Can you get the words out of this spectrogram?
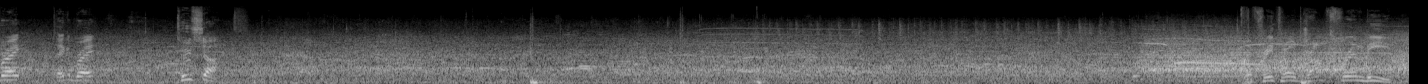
break. Take a break. Two shots. The free throw drops for Embiid.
